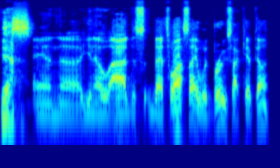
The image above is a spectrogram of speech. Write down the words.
Yes. And, uh, you know, I just, that's why I say with Bruce, I kept telling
